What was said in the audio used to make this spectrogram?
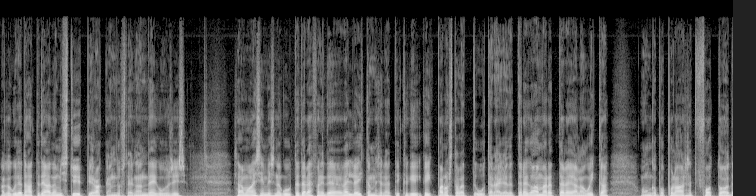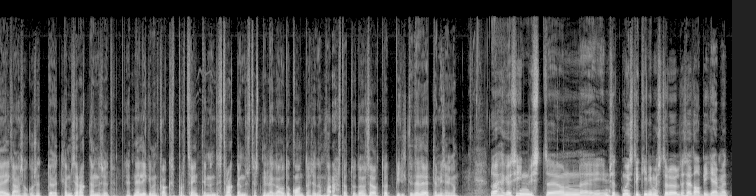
aga kui te tahate teada, mis tüüpi rakendustega on tegu, siis sama asi, mis nagu uute telefonide väljalõikamisel, et ikkagi kõik panustavad uutele ägedatele kaameratele ja nagu ikka, on ka populaarsed fotode igasugused töötlemise rakendused et, et nelikümmend kaks protsenti nendest rakendustest, mille kaudu kontosid on varastatud, on seotud piltide töötlemisega. nojah, ega siin vist on ilmselt mõistlik inimestele öelda seda pigem, et,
